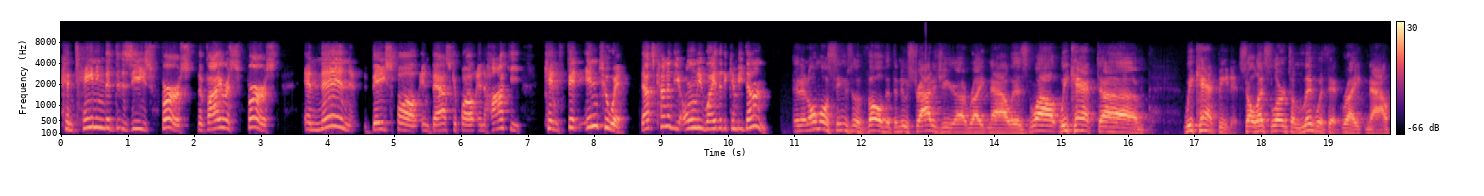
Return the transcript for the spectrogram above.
containing the disease first, the virus first, and then baseball and basketball and hockey can fit into it. That's kind of the only way that it can be done. And it almost seems as though that the new strategy uh, right now is, well, we can't, um, we can't beat it. So let's learn to live with it right now.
